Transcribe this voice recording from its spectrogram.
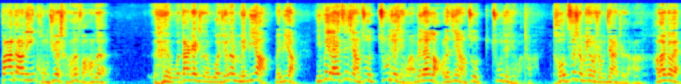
八达岭孔雀城的房子？我大概知道，我觉得没必要，没必要。你未来真想住租就行了，未来老了真想住租就行了啊。投资是没有什么价值的啊。好了，各位，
